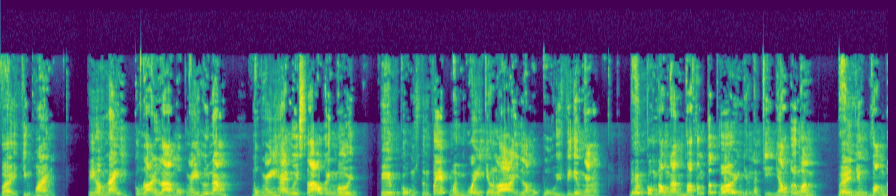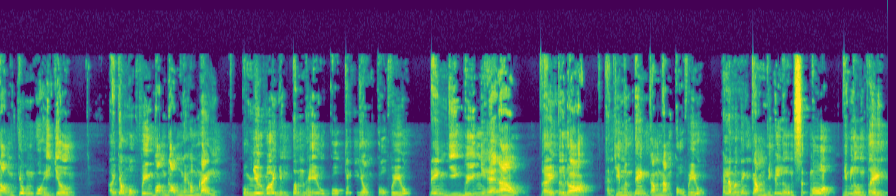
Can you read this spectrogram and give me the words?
về chứng khoán. Thì hôm nay cũng lại là một ngày thứ năm, một ngày 26 tháng 10. Thì em cũng xin phép mình quay trở lại là một buổi video ngắn để em cùng đồng hành và phân tích với những anh chị nhà đầu tư mình về những vận động chung của thị trường ở trong một phiên vận động ngày hôm nay cũng như với những tín hiệu của các dòng cổ phiếu đang diễn biến như thế nào? Để từ đó, anh chị mình đang cầm nắm cổ phiếu, hay là mình đang cầm những cái lượng sức mua, những lượng tiền,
